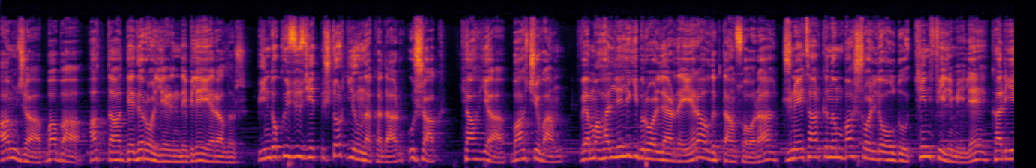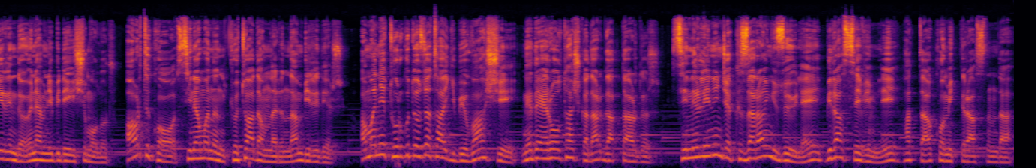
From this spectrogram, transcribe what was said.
amca, baba hatta dede rollerinde bile yer alır. 1974 yılına kadar Uşak, Kahya, Bahçıvan ve Mahalleli gibi rollerde yer aldıktan sonra Cüneyt Arkın'ın başrolde olduğu Kin filmiyle kariyerinde önemli bir değişim olur. Artık o sinemanın kötü adamlarından biridir. Ama ne Turgut Özatay gibi vahşi ne de Erol Taş kadar gaddardır. Sinirlenince kızaran yüzüyle biraz sevimli hatta komiktir aslında.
